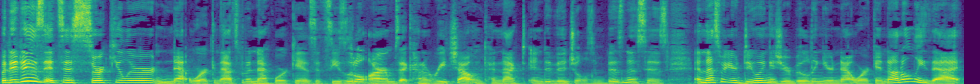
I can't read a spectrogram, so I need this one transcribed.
but it is it's a circular network and that's what a network is. It's these little arms that kind of reach out and connect individuals and businesses. And that's what you're doing is you're building your network. And not only that,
